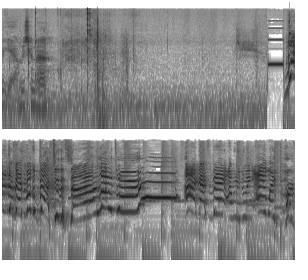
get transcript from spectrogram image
So yeah, I'm just gonna What is up guys? Welcome back to the Slimeatory! Alright guys, today I'm gonna be doing a like part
